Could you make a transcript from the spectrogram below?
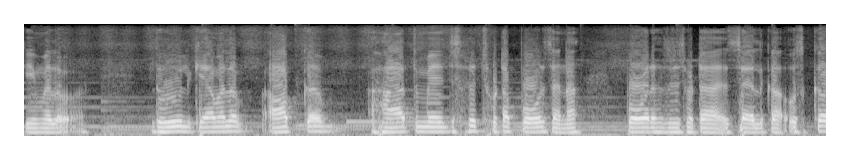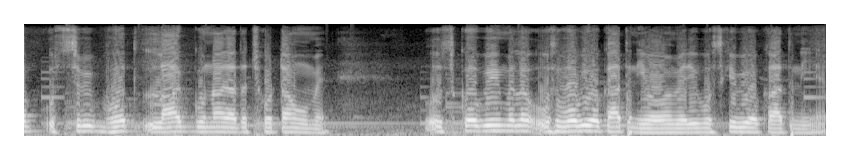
कि मतलब धूल क्या मतलब आपका हाथ में जो सबसे छोटा पोर्स है ना पोर है सबसे छोटा सेल का, उसका, उससे भी बहुत लाख गुना ज़्यादा छोटा हूँ मैं। उसको भी मतलब उस, वो भी औकात नहीं है बाबा मेरी, उसकी भी औकात नहीं है।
